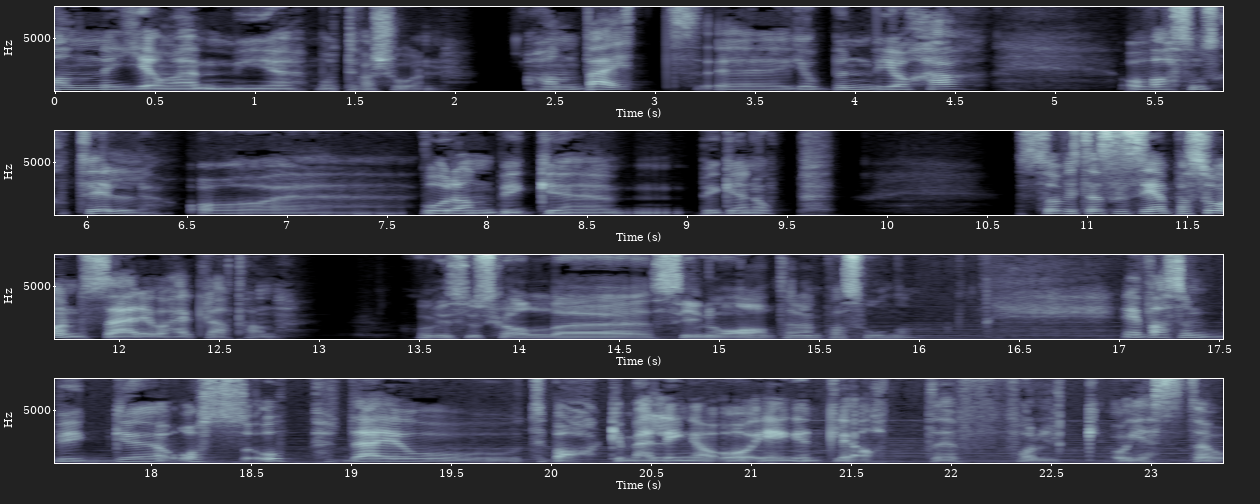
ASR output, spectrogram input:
Han gir meg mye motivasjon. Han veit jobben vi gjør her, og hva som skal til, og hvordan bygge, bygge en opp. Så hvis jeg skal si en person, så er det jo helt klart han. Og hvis du skal si noe annet enn en person, da? Hva som bygger oss opp, det er jo tilbakemeldinger og egentlig at eh, folk og gjester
